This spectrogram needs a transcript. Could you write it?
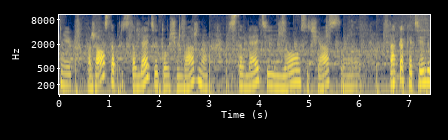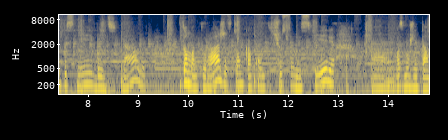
к ней, пожалуйста, представляйте, это очень важно, представляйте ее сейчас э, так, как хотели бы с ней быть, да, в том антураже, в том каком-то чувственной сфере, а, возможно, там,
